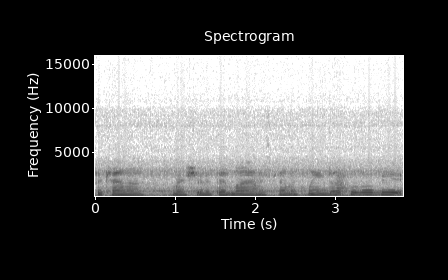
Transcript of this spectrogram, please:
to kind of make sure that that line is kind of cleaned up a little bit.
